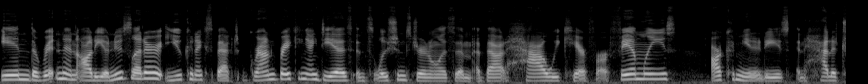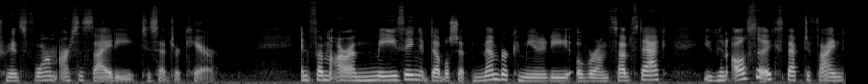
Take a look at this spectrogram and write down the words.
In the written and audio newsletter, you can expect groundbreaking ideas and solutions journalism about how we care for our families, our communities, and how to transform our society to center care. And from our amazing Double Shift member community over on Substack, you can also expect to find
